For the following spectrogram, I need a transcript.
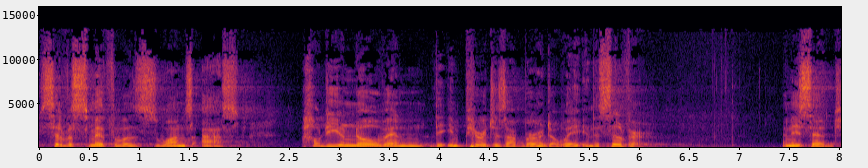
silversmith was once asked, How do you know when the impurities are burned away in the silver? And he said,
